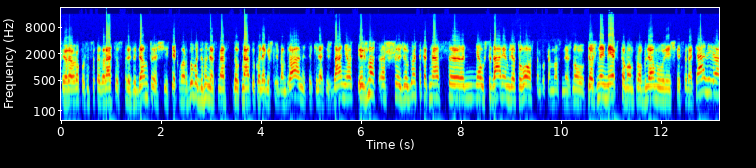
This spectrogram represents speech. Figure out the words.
tai yra Europos Žiniasklaidos federacijos prezidentui, aš jį tiek vardu vadinu, nes mes daug metų kolegiškai bendravome, jis kilęs iš Danijos. Ir žinot, aš džiaugiuosi, kad mes neužsidarėm Lietuvos, tam kokiam nors, nežinau, dažnai mėgstamam problemų, reiškia, ratelėje,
